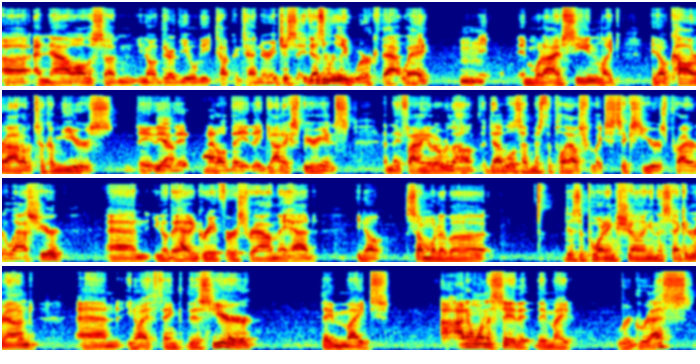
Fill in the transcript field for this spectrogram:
Uh, and now all of a sudden, you know, they're the elite cup contender. It just it doesn't really work that way. Mhm. In what I've seen, like you know, Colorado took them years. They they, they battled, they they got experience, and they finally got over the hump. The Devils have missed the playoffs for like six years prior to last year, and you know they had a great first round. They had you know somewhat of a disappointing showing in the second round, and you know I think this year they might. I don't want to say that they might regress,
